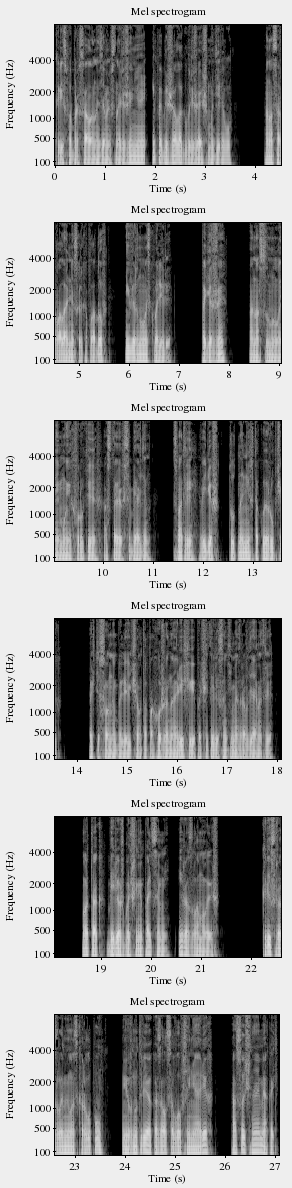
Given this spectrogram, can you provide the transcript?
Крис побросала на землю снаряжение и побежала к ближайшему дереву. Она сорвала несколько плодов и вернулась к Валере. «Подержи». Она сунула ему их в руки, оставив себе один. «Смотри, видишь, тут на них такой рубчик». Пертисоны были чем-то похожи на орехи по 4 сантиметра в диаметре. Вот так берешь большими пальцами и разламываешь. Крис разломила скорлупу, и внутри оказался вовсе не орех, а сочная мякоть,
